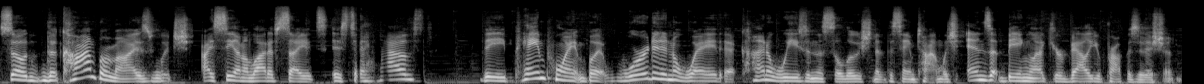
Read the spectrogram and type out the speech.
So the compromise, which I see on a lot of sites, is to have the pain point, but worded in a way that kind of weaves in the solution at the same time, which ends up being like your value proposition.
